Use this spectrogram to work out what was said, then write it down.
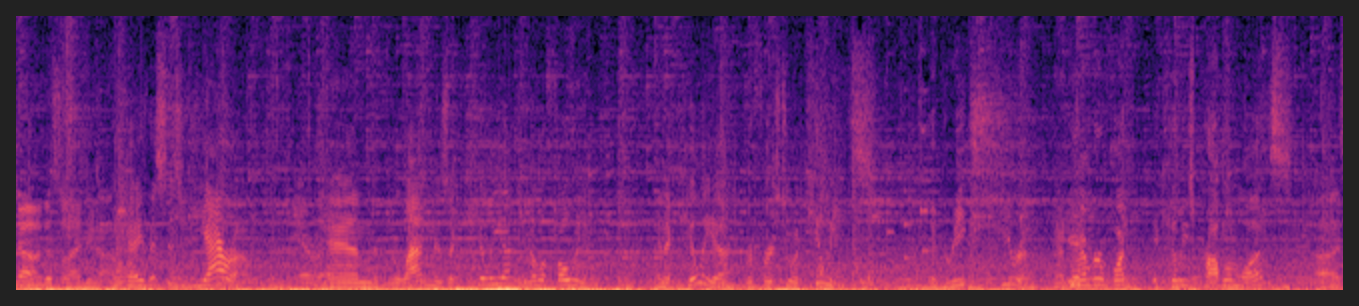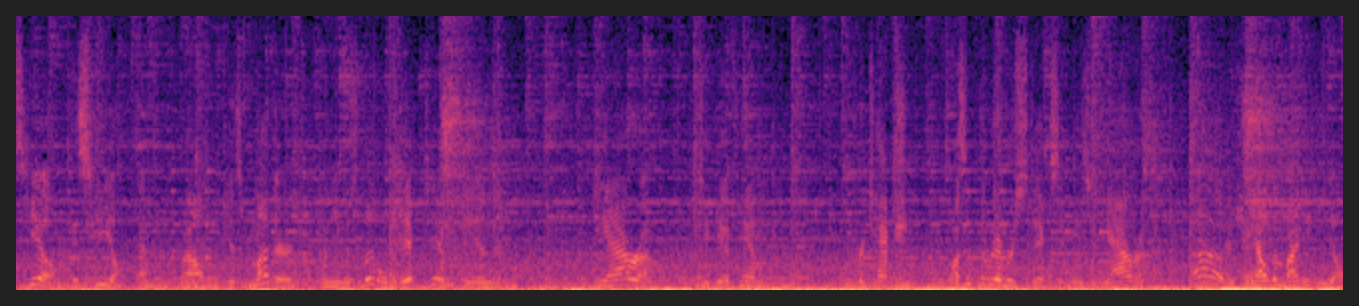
No, this one I do not. Okay, this is yarrow. Right. and the Latin is Achillea millefolium. And Achillea refers to Achilles, the Greek hero. Now, do you remember what Achilles' problem was? Uh, it's heel. His heel. Well, his mother, when he was little, dipped him in yarrow to give him protection. It wasn't the river Styx, it was yarrow. Oh. And she held him by the heel.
